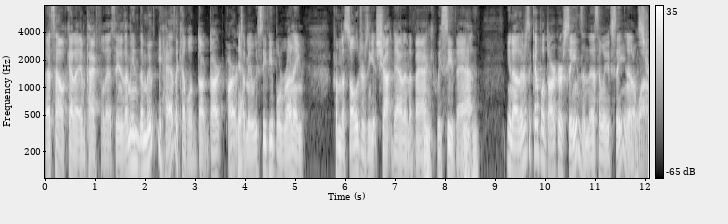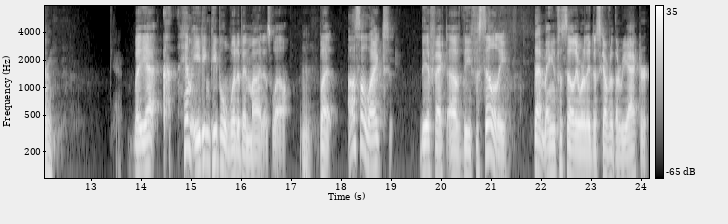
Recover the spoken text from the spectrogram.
That's how kind of impactful that scene is. I mean, the movie has a couple of dark, dark parts. Yeah. I mean, we see people running from the soldiers and get shot down in the back. Mm. We see that. Mhm. You know, there's a couple darker scenes in this than we've seen in a That's while. true. But yeah, him eating people would have been mine as well. Mm. But I also liked the effect of the facility, that main facility where they discovered the reactor.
